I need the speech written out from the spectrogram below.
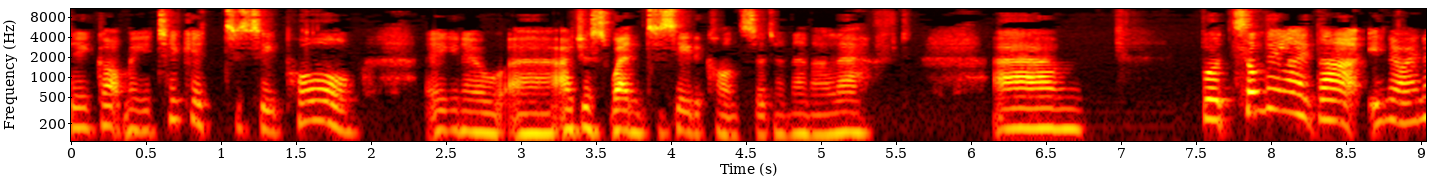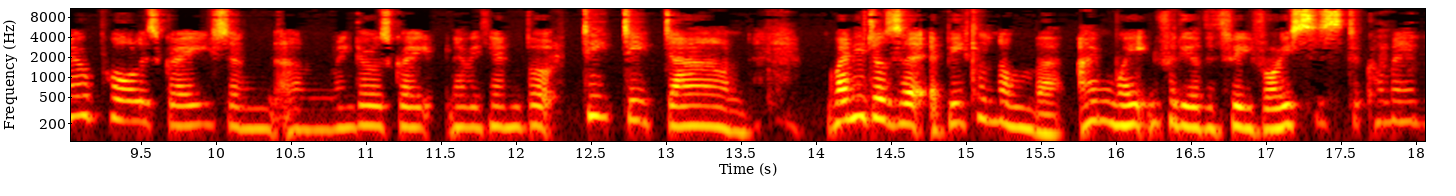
they got me a ticket to see Paul. Uh, you know, uh, I just went to see the concert and then I left. Um, but something like that, you know, I know Paul is great and, and Ringo's great and everything, but deep, deep down, when he does a, a Beatle number, I'm waiting for the other three voices to come in.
